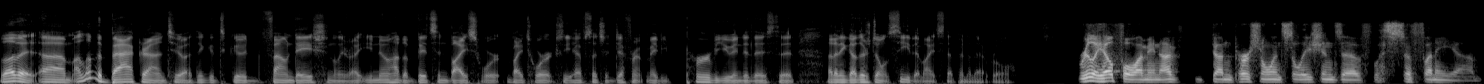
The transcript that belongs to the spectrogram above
Love it. Um, I love the background too. I think it's good foundationally, right? You know how the bits and bytes work, bytes work, so you have such a different maybe purview into this that, that I think others don't see that might step into that role. Really helpful. I mean, I've done personal installations of what's so funny. Um,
